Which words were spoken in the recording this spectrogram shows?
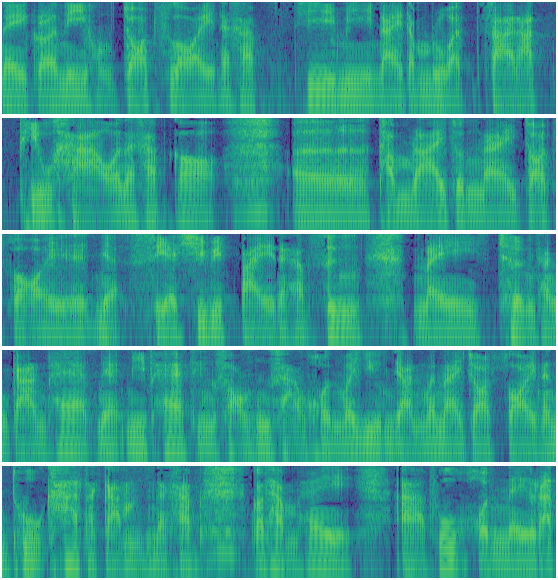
ในกรณีของจอร์จ ฟลอยด์นะครับ ที่มีนายตำรวจสหรัฐผิวขาวนะครับ ก็ทำร้ายจนนายจอร์จ ฟลอยด์เนี่ยเสียชีวิตไปนะครับ ซึ่งในเชิงทางการแพทย์เนี่ยมีแพทย์ถึงสองถึงสามคนว่ายืนยันว่านายจอร์ดฟลอยนั้นถูกฆาตกรรมนะครับ ก็ทำให้ผู้คนในรัฐ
